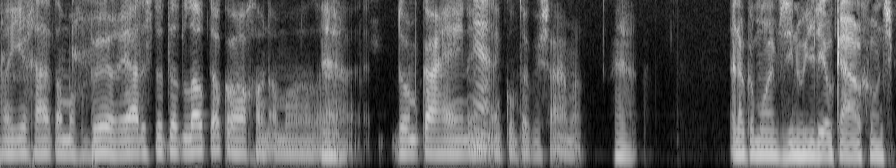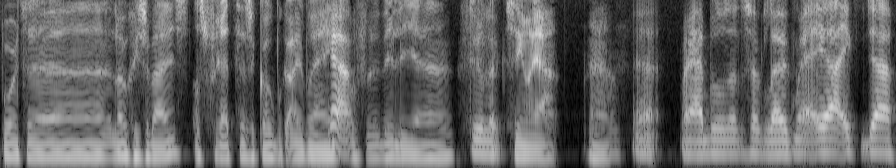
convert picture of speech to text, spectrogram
van hier gaat het allemaal gebeuren. Ja, dus dat, dat loopt ook al gewoon allemaal Ja. door elkaar heen en, Ja. en komt ook weer samen. Ja. En ook wel mooi om te zien hoe jullie elkaar ook gewoon sporten, logischerwijs. Als Fred zijn kookboek uitbrengt Ja. of Willy Tuurlijk. single, ja. ja. Ja, maar ja, ik bedoel, dat is ook leuk. Maar ja, ik, ja,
